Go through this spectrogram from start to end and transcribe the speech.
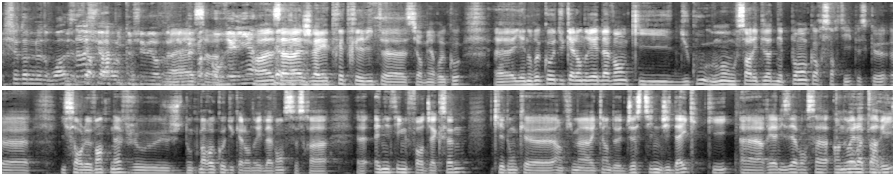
je te donne le droit de ça va, faire je suis rapide je recos. Ouais, ça va. Aurélien. Ouais, ça va, je vais aller très très vite euh, sur mes recos. Euh, Il y a une reco du calendrier de l'Avent qui, du coup, au moment où on sort l'épisode, n'est pas encore sorti parce que euh, il sort le 29. Je- je- donc ma reco du calendrier de l'Avent, ce sera euh, Anything for Jackson, qui est donc euh, un film américain de Justin G. Dyke qui a réalisé avant ça Un Noël à Paris.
